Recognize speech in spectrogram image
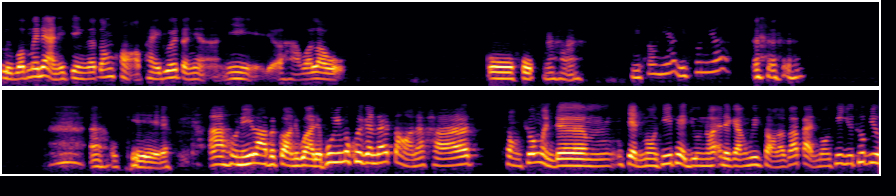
หรือว่าไม่ได้อ่านจริงก็ต้องขออภัยด้วยแต่เนี่ย นี่เดี๋ยวหาว่าเราโกหกนะคะ มีเท่านี้มีเท่านี้อะโอเค อะวันนี้ลาไปก่อนดีกว่า เดี๋ยวพรุ่งนี้มาคุยกันได้ต่อนะคะสองช่วงเหมือนเดิมเจ็ดโมงที่เพจยูน้อยในกังวีสองแล้วก็แปดโมงที่ YouTube ยู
